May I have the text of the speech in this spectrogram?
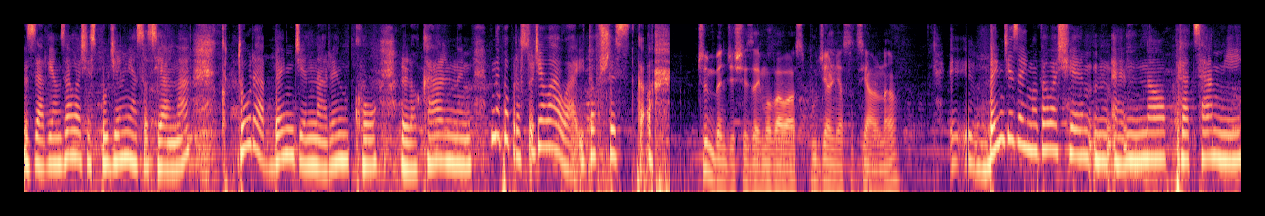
Zawiązała się spółdzielnia socjalna, która będzie na rynku lokalnym no po prostu działała i to wszystko. Czym będzie się zajmowała spółdzielnia socjalna? Y, Będzie zajmowała się mm, no, pracami,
